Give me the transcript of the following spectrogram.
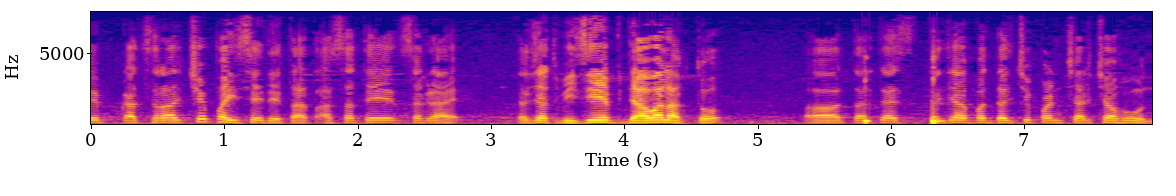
ते कचराचे पैसे देतात असं ते सगळं आहे. त्याच्यात व्हीजीएफ द्यावा लागतो. तर त्या त्याच्याबद्दलची पण चर्चा होऊन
